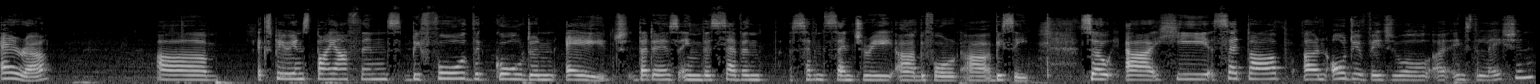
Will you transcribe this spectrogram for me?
era um, experienced by Athens before the Golden Age, that is in the seventh seventh century uh, before uh, BC. So uh, he set up an audiovisual uh, installation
